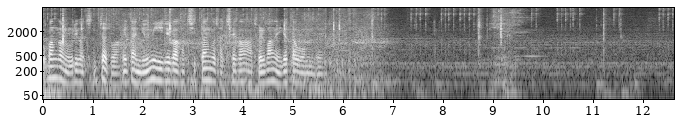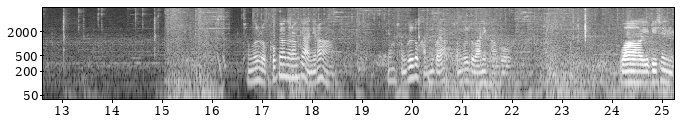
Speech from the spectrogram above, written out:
후반감이 우리가 진짜 좋아 일단 유미 이즈가 같이 있다는 것 자체가 절반을 이겼다고 돼 정글로 포변을 한 게 아니라 그냥 정글도 가는 거야. 정글도 많이 가고. 와, 이 리신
